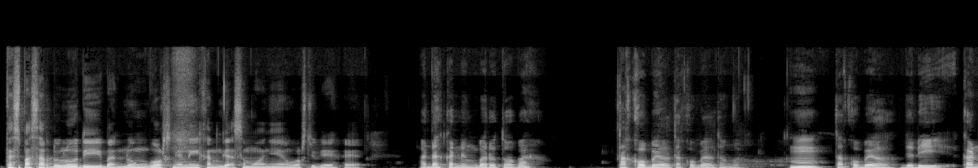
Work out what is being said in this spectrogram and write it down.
tes pasar dulu di Bandung works nggak nih kan nggak semuanya Hmm. works juga ya kayak. Ada kan yang baru tuh apa? Taco Bell, Taco Bell tau nggak? Hmm. Taco Bell. Jadi kan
